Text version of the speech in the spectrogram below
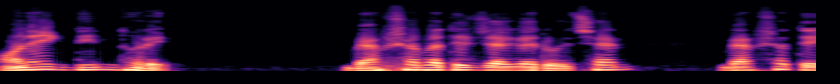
অনেক দিন ধরে ব্যবসাপাতির জায়গায় রয়েছেন, ব্যবসাতে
